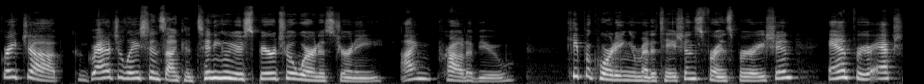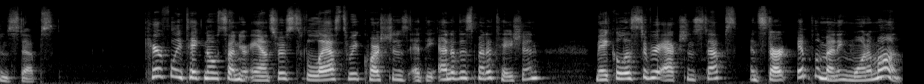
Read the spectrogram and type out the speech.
Great job! Congratulations on continuing your spiritual awareness journey. I'm proud of you. Keep recording your meditations for inspiration and for your action steps. Carefully take notes on your answers to the last three questions at the end of this meditation. Make a list of your action steps and start implementing one a month.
